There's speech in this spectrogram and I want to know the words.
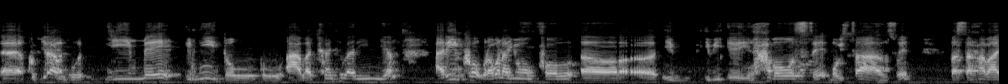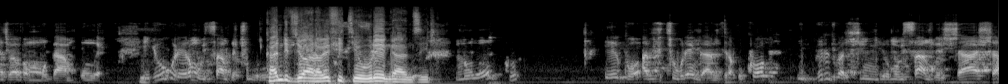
Eh, kugira ngo yime imyidogo abacanyi bariya ariko urabona yuko eh, eh, nka bose mu bisanzwe basa nk'abanje bava mu mugambi umwe igihugu rero mu bisanzwe cy'ubururu kandi ibyo arabifitiye uburenganzira yego abifitiye uburenganzira kuko ibwirizwa shingiro mu bisanzwe rishasha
